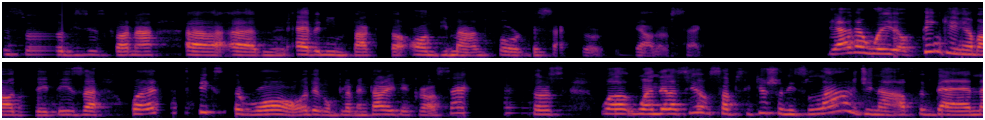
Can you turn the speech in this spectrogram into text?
And so this is going to uh, um, have an impact on demand for the sector, the other sector. The other way of thinking about it is, uh, well, let's fix the rho, the complementarity across sectors sectors, well, when the elasticity of substitution is large enough, then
